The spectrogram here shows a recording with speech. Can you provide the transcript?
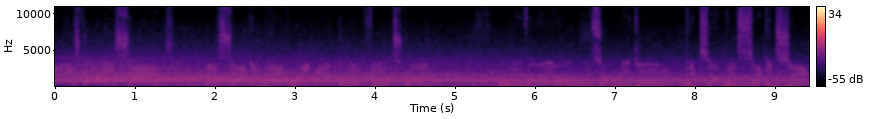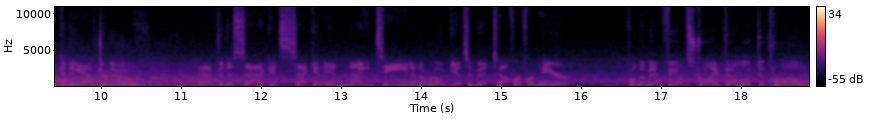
And he's going to be sacked. They sack him back right at the midfield stripe. Levi Onwuzurike picks up his second sack of the afternoon. After the sack, it's second and 19, and the road gets a bit tougher from here. From the midfield stripe, they'll look to throw.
